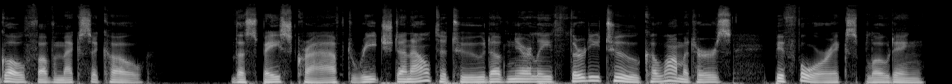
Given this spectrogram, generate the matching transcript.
Gulf of Mexico. The spacecraft reached an altitude of nearly 32 kilometers before exploding.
